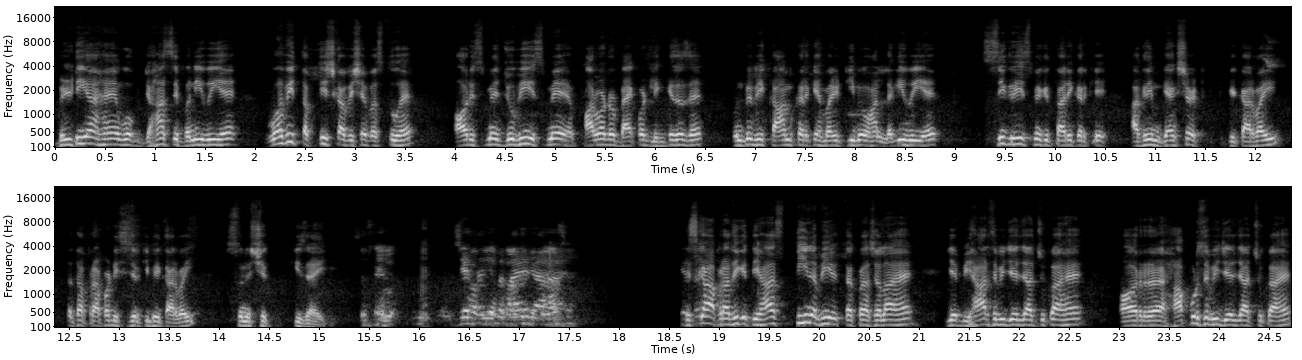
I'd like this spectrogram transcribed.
बिल्टियाँ हैं, वो जहाँ से बनी हुई है, वह भी तफ्तीश का विषय वस्तु है। और इसमें जो भी इसमें फॉरवर्ड और बैकवर्ड लिंकेजेस हैं, उन पर भी काम करके हमारी टीमें वहाँ लगी हुई है। शीघ्र ही इसमें गिरफ्तारी करके अग्रिम गैंगस्टर की कार्रवाई तथा प्रॉपर्टी सीजर की भी कार्रवाई सुनिश्चित की जाएगी। इसका आपराधिक इतिहास तीन अभी तक पता चला है। ये बिहार से भी जेल जा चुका है। और हापुड़ से भी जेल जा चुका है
